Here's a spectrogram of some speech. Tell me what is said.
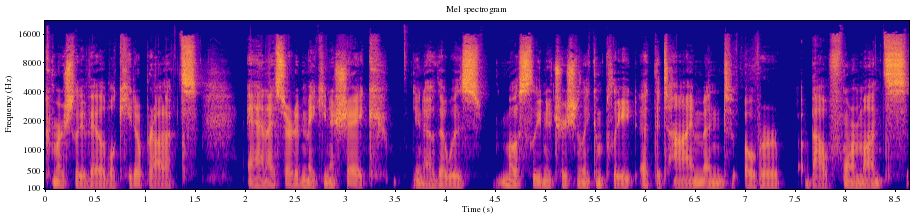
commercially available keto products. And I started making a shake, you know, that was mostly nutritionally complete at the time. And over about four months,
